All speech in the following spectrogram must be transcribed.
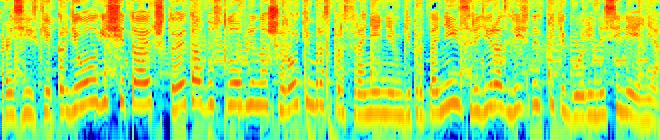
Российские кардиологи считают, что это обусловлено широким распространением гипертонии среди различных категорий населения.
